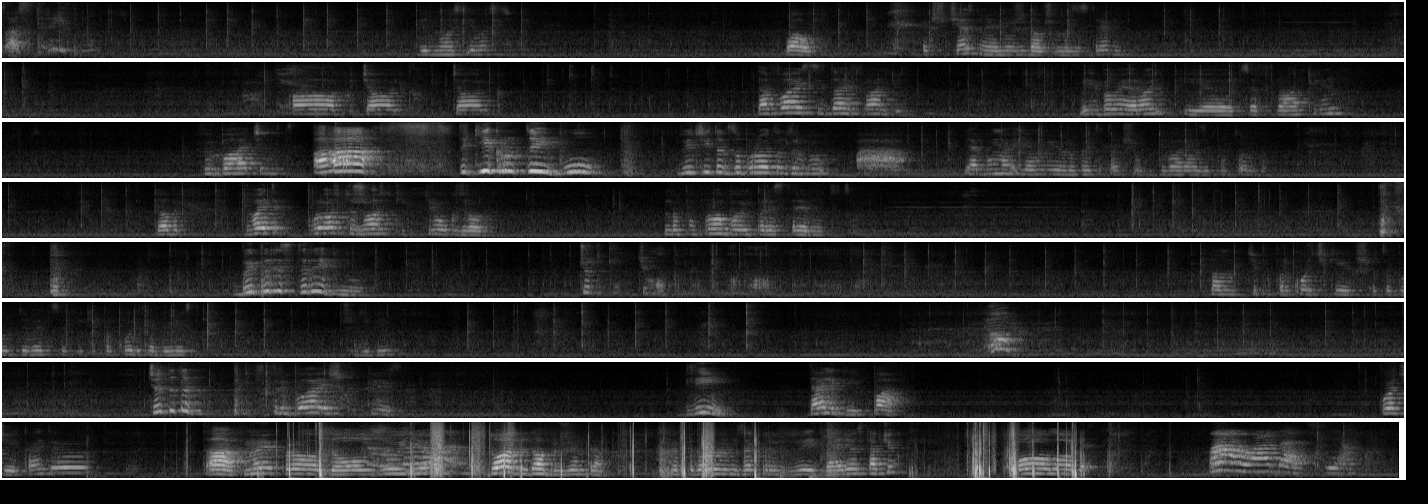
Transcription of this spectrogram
Застрибнув. Відносливість. Вау. Якщо чесно, я не ожидав, що ми застрибнемо. А, печалька, печалька. Давай сідай, Франклін. Мій любимий герой і е, це Франклін. Ви бачили це? А! Такий крутий був! Він ще й так з оборотом зробив. А! Я, б я вмію робити так, щоб два рази повтор був. Добре. Давайте просто жорсткий трюк зробимо. Ми попробуємо перестрибнути це. Ви перестрибнули. Чо таке? Тихо. Там, типу, паркурчики, якщо це будуть дивитися, які паркурять на бімістки. Що дебіл? Чого ти так стрибаєш, капець? Блін. Далі гейпад. Почекайте. Так, ми продовжуємо. Добре, добре, вже не треба. Ми продовжуємо закрити двері, Остапчик. Молодець.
